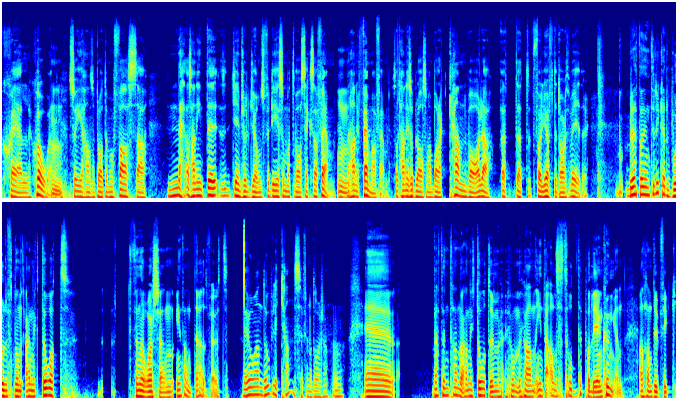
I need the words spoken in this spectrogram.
stjäl showen Mm. så är han som pratar Mufasa, alltså han är inte James Earl Jones för det är som att vara 6 av 5. Mm. Men han är 5 av 5. Så att han är så bra som han bara kan vara att, att följa efter Darth Vader. Berättade inte Richard Wolff någon anekdot för några år sedan? Är inte han död förut? Jo, han dog väl i cancer för något år sedan. Eh, berättade inte han anekdot om, hur han inte alls trodde på Lejonkungen? Att han typ fick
